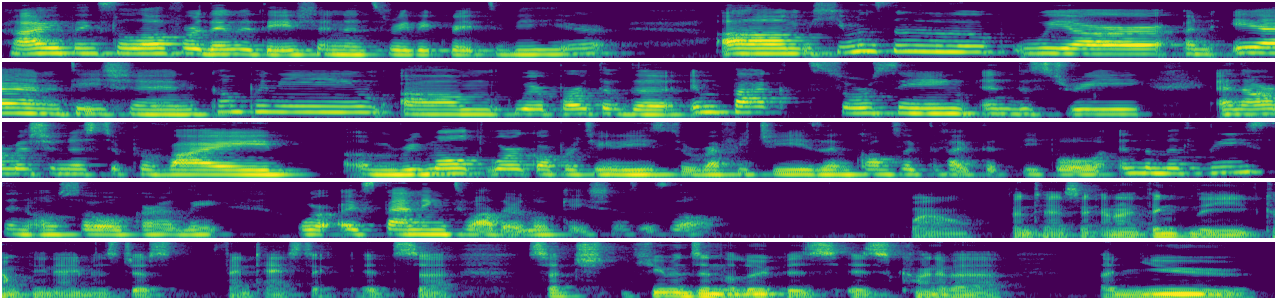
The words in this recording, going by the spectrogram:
Hi, thanks a lot for the invitation. It's really great to be here. Um, Humans in the Loop, we are an AI annotation company. Um, we're part of the impact sourcing industry, and our mission is to provide um, remote work opportunities to refugees and conflict affected people in the Middle East. And also, currently, we're expanding to other locations as well. Wow, fantastic. And I think the company name is just fantastic. It's uh, such humans in the loop is is kind of a a new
